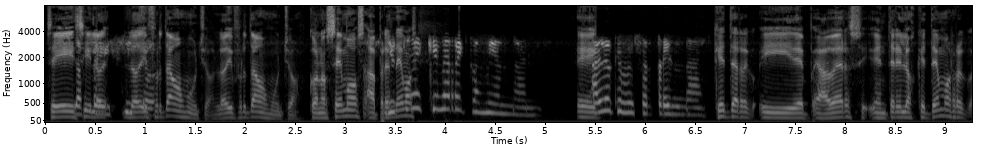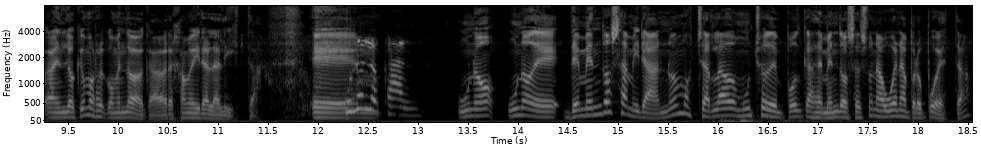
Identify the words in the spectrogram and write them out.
Sí, Los sí, lo, disfrutamos mucho, lo disfrutamos mucho. Conocemos, ¿Y aprendemos. ustedes qué me recomiendan? Eh, Algo que me sorprenda. ¿Qué te y de- a ver, entre los que te hemos en lo que hemos recomendado acá, a ver, déjame ir a la lista. Eh, Uno local. Uno, uno de, de Mendoza, mirá, no hemos charlado mucho de podcast de Mendoza, es una buena propuesta,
